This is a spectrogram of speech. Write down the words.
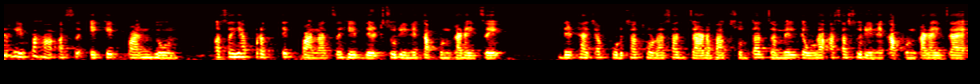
तर हे पहा असं एक एक पान घेऊन असं या प्रत्येक पानाचं हे देठ सुरीने कापून काढायचंय. देठाच्या पुढचा थोडासा जाड भाग सुद्धा जमेल तेवढा असा सुरीने कापून काढायचा आहे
